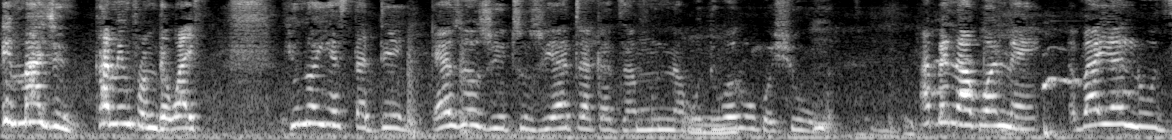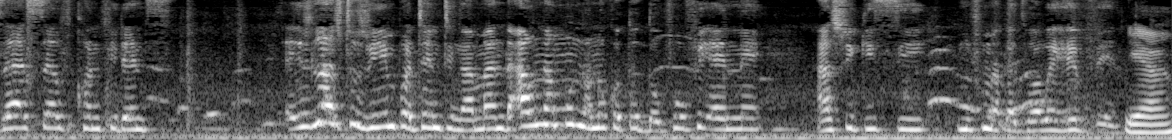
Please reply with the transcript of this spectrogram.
imagine coming from the wife. You know yesterday hezwo zwithu zwi a takadza munna u ḓivha uri u khou shuma. Abe na vhone vha ya loser self confidence hezwiḽa zwithu zwi important nga maanḓa. A huna munhu ono khou ṱoḓa u pfha upfhi ene ha swikisi mufumakadzi wawe heaven. Yeah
